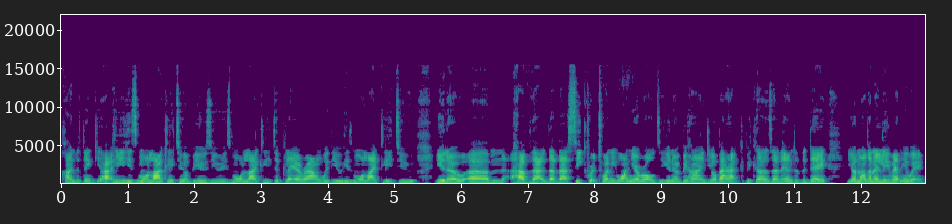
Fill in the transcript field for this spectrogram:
kind of thing. Yeah he, he's more likely to abuse you he's more likely to play around with you he's more likely to you know um, have that that that secret 21 year old you know behind your back because at the end of the day you're not going to leave anyway.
